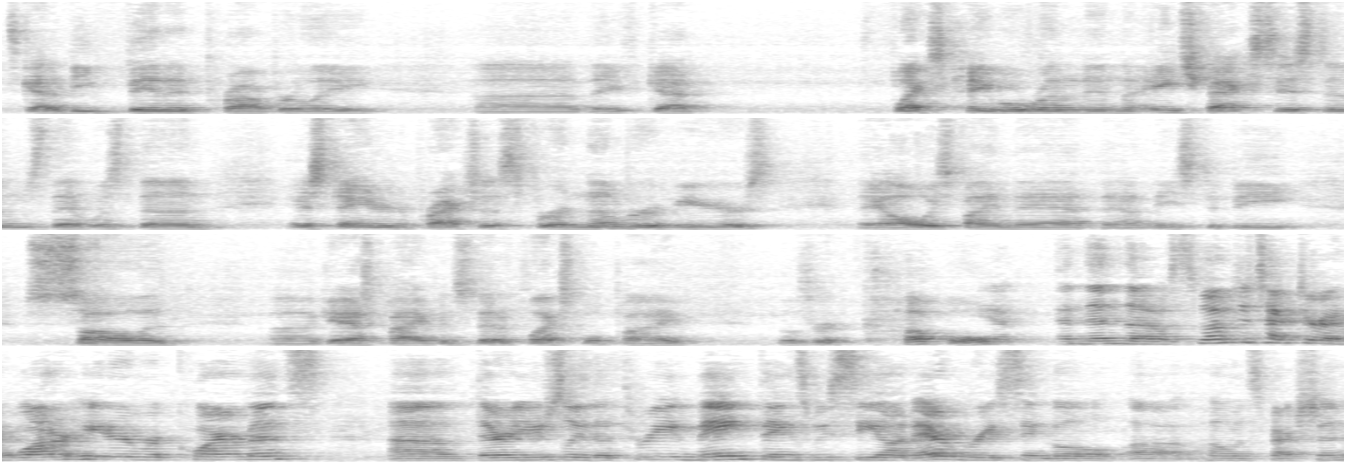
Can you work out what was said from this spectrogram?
It's gotta be vented properly. Uh, they've got flex cable running in the HVAC systems that was done as standard practice for a number of years. They always find that, that needs to be solid, uh, gas pipe instead of flexible pipe. Those are a couple. Yep, and then the smoke detector and water heater requirements, um, they're usually the three main things we see on every single, uh, home inspection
